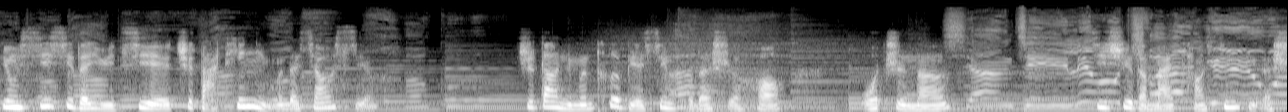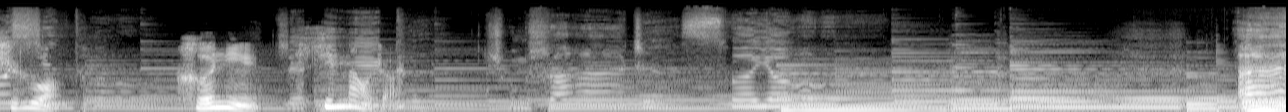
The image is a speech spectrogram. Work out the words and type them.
用嬉戏的语气去打听你们的消息，知道你们特别幸福的时候。我只能继续的埋藏心底的失落，和你嬉闹着。爱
